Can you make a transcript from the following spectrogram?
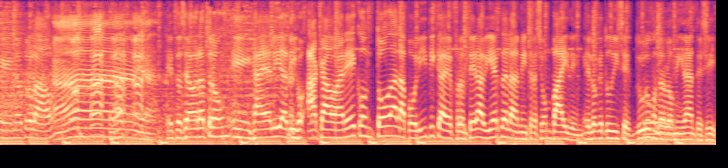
en otro lado. Ah. Entonces ahora Trump en Hialeah dijo, acabaré con toda la política de frontera abierta de la administración Biden. Es lo que tú dices, duro Oh. contra los migrantes, sí.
